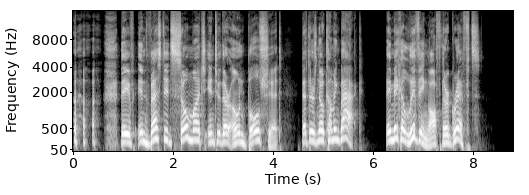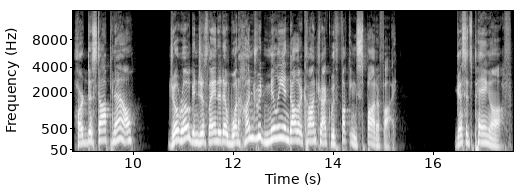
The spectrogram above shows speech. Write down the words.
They've invested so much into their own bullshit that there's no coming back. They make a living off their grifts. Hard to stop now. Joe Rogan just landed a $100 million contract with fucking Spotify. Guess it's paying off.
